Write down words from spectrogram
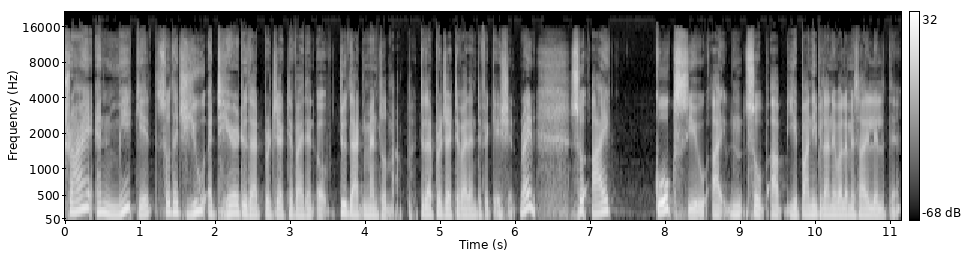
try and make it so that you adhere to that projective ident- oh, to that mental map, to that projective identification, right? So I coax you I so आप ये पानी पिलाने वाला मिसाल ले लेते हैं.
